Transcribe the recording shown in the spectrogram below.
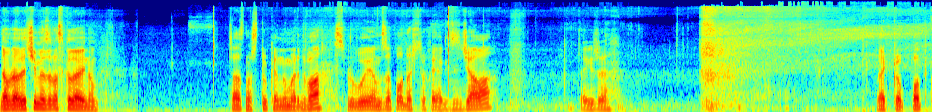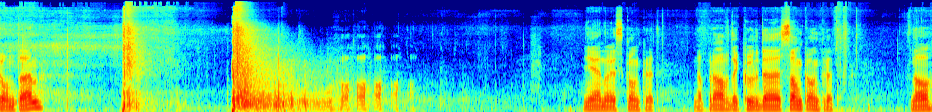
Dobra, lecimy zaraz kolejną. Czas na sztukę numer dwa. Spróbuję ją zapodać trochę jak zdziała. Także lekko pod kątem. Nie no, jest konkret. Naprawdę, kurde, są konkret. No.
